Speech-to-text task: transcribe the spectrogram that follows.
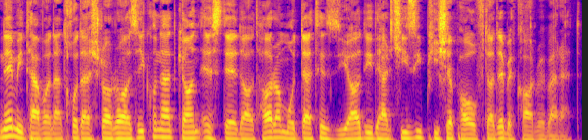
نمی‌تواند خودش را راضی کند که آن استعدادها را مدت زیادی در چیزی پیش پا افتاده به کار ببرد.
